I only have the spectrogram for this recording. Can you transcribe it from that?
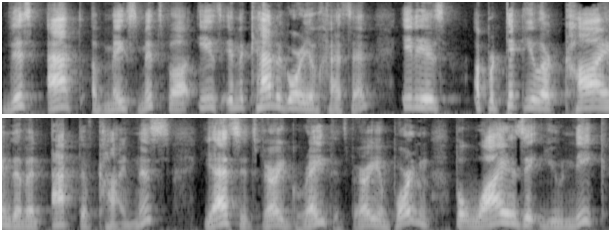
this act of meis mitzvah is in the category of chesed. It is a particular kind of an act of kindness. Yes, it's very great, it's very important, but why is it unique?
